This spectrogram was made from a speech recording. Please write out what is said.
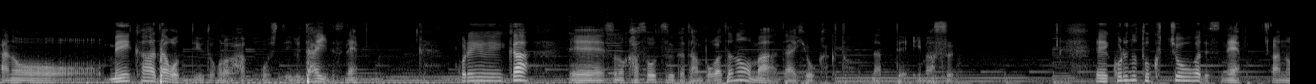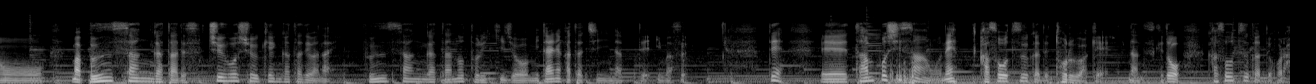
あの、メーカー DAO っていうところが発行している大ですね。これが、えー、その仮想通貨担保型の、まあ、代表格となっています。えー、これの特徴はですね、あのー、まあ、分散型です。中央集権型ではない。分散型の取引所みたいな形になっています。で、えー、担保資産をね、仮想通貨で取るわけなんですけど、仮想通貨ってほら、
